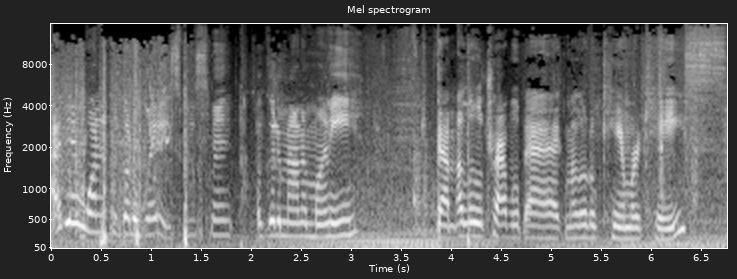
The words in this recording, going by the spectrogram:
I didn't want it to go to waste. We spent a good amount of money. Got my little travel bag, my little camera case.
